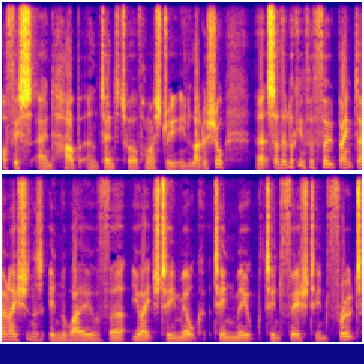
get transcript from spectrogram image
office and hub on 10 to 12 High Street in Ludgershall. Uh, so they're looking for food bank donations in the way of uh, UHT milk, tinned milk, tinned fish, tinned fruit.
